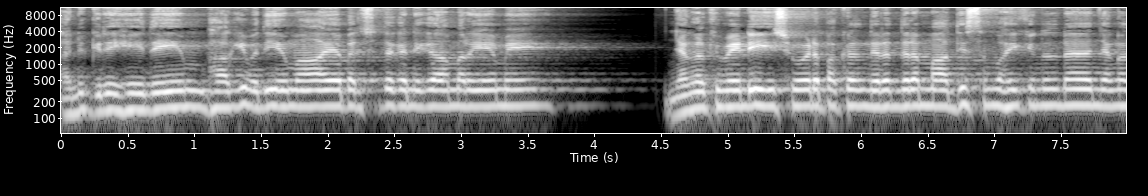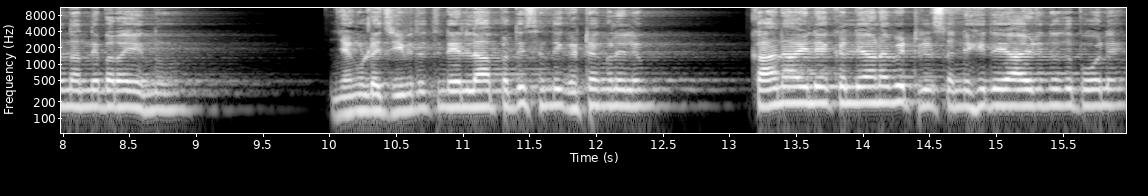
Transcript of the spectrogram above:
അനുഗ്രഹീതയും ഭാഗ്യവതിയുമായ പരിശുദ്ധ കന്യകാമറിയമേ ഞങ്ങൾക്ക് വേണ്ടി ഈശോയുടെ പക്കൽ നിരന്തരം മാധ്യസം വഹിക്കുന്നതിന് ഞങ്ങൾ നന്ദി പറയുന്നു. ഞങ്ങളുടെ ജീവിതത്തിന്റെ എല്ലാ പ്രതിസന്ധി ഘട്ടങ്ങളിലും കാനായിലെ കല്യാണ വീട്ടിൽ സന്നിഹിതയായിരുന്നത് പോലെ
